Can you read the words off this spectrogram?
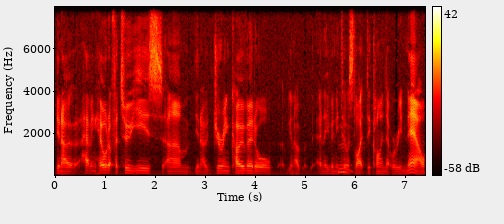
you know, having held it for two years, um, you know, during COVID, or you know, and even into a Mm. slight decline that we're in now, uh,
